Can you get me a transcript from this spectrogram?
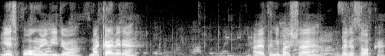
Есть полное видео на камере, а это небольшая зарисовка.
